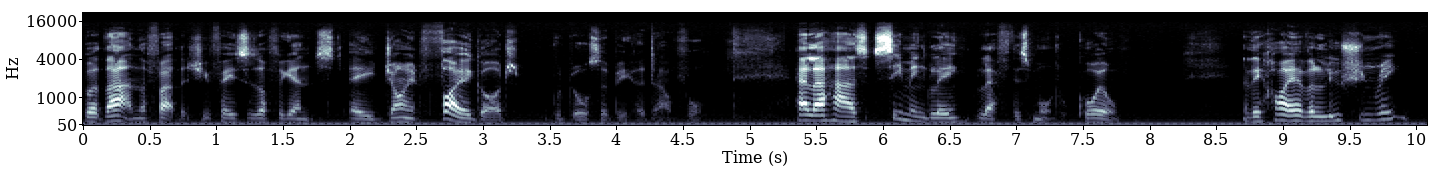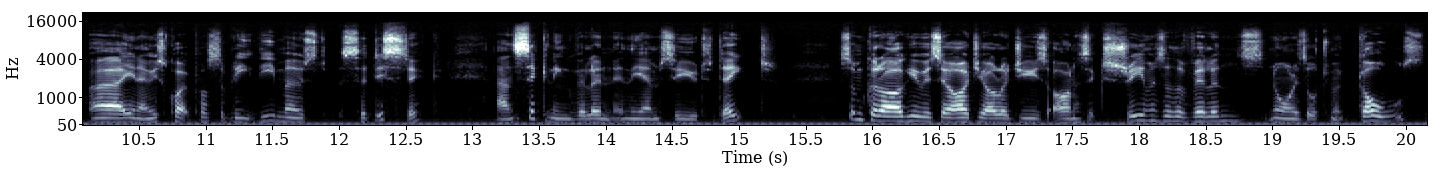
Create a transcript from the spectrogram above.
But that and the fact that she faces off against a giant fire god would also be her downfall. Hela has seemingly left this mortal coil. Now, the High Evolutionary, uh, you know, is quite possibly the most sadistic and sickening villain in the MCU to date. Some could argue his ideologies aren't as extreme as other villains, nor his ultimate goals,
